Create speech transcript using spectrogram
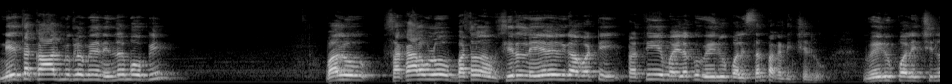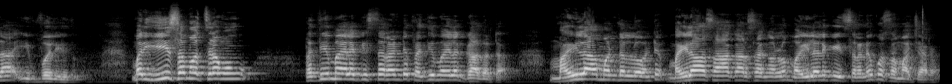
నేత కార్మికుల మీద నింద మోపి వాళ్ళు సకాలంలో బట్ట చీరలు నేయలేదు కాబట్టి ప్రతి మహిళకు వెయ్యి రూపాయలు ఇస్తాను ప్రకటించారు. వెయ్యి రూపాయలు ఇచ్చినా ఇవ్వలేదు. మరి ఈ సంవత్సరము ప్రతి మహిళకి ఇస్తారంటే ప్రతి మహిళకు కాదట. మహిళా మండల్లో అంటే మహిళా సహకార సంఘంలో మహిళలకే ఇస్తారని ఒక సమాచారం.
